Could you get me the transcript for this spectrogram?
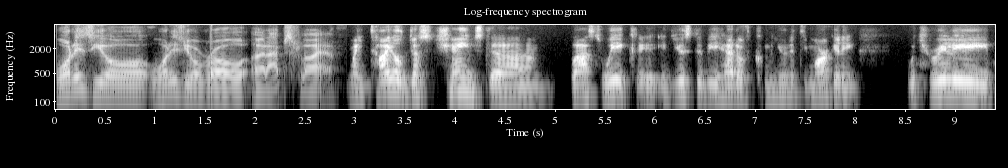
What is your what is your role at AppsFlyer? My title just changed um, last week. It, it used to be head of community marketing, which really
